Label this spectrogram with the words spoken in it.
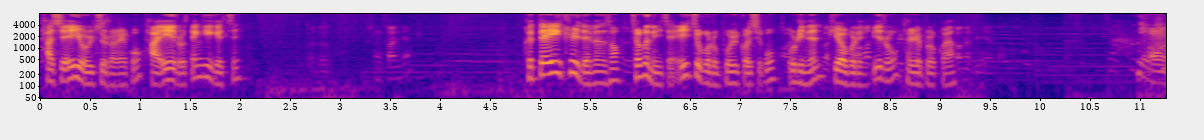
다시 A 올 줄 알고 다 A로 땡기겠지? 그때 A 킬 내면서 적은 이제 A 쪽으로 모일 것이고 우리는 비어버린 B로 달려볼 거야 어.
